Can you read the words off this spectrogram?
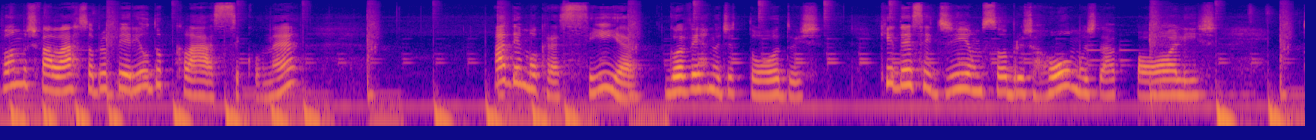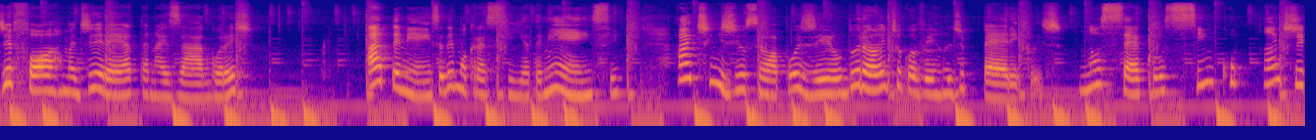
vamos falar sobre o período clássico, né? A democracia, governo de todos, que decidiam sobre os rumos da polis de forma direta nas ágoras, ateniense, a democracia ateniense, atingiu seu apogeu durante o governo de Péricles, no século V a.C.,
